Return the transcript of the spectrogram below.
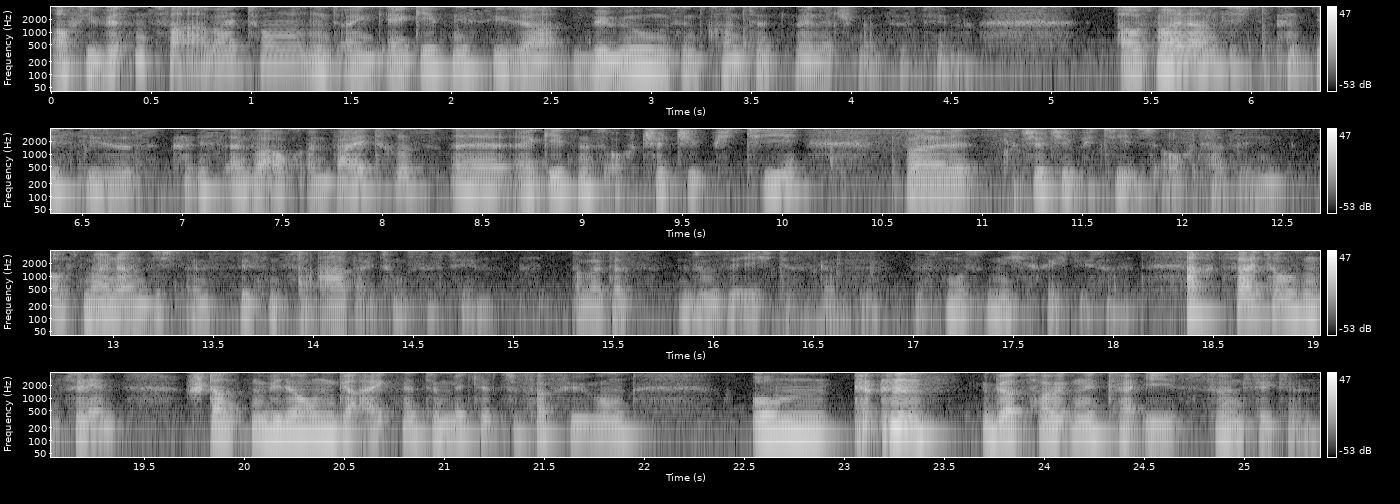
auf die Wissensverarbeitung und ein Ergebnis dieser Bemühungen sind Content-Management-Systeme. Aus meiner Ansicht ist dieses ist einfach auch ein weiteres äh, Ergebnis, auch ChatGPT, weil ChatGPT ist auch tatsächlich aus meiner Ansicht ein Wissensverarbeitungssystem. Aber das, so sehe ich das Ganze. Das muss nicht richtig sein. Nach 2010 standen wiederum geeignete Mittel zur Verfügung, um überzeugende KIs zu entwickeln.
